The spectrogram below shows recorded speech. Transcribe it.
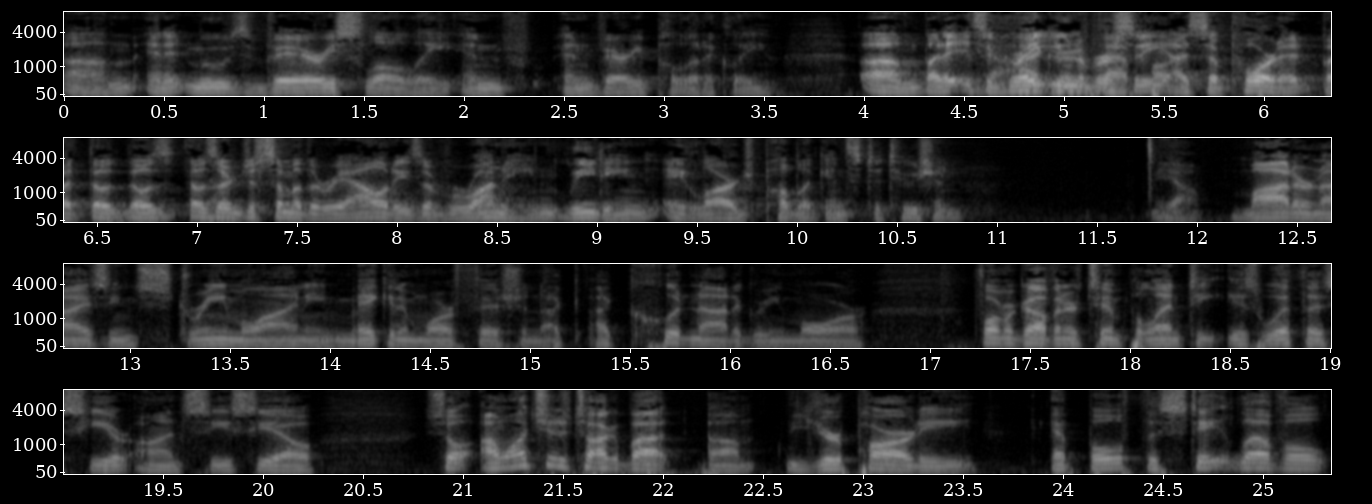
um, and it moves very slowly and and very politically. Um, but it's yeah, a great university. I support it. But th- those those yeah. are just some of the realities of running, leading a large public institution. Yeah, modernizing, streamlining, making it more efficient. I, I could not agree more. Former Governor Tim Pawlenty is with us here on CCO. So I want you to talk about um, your party at both the state level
